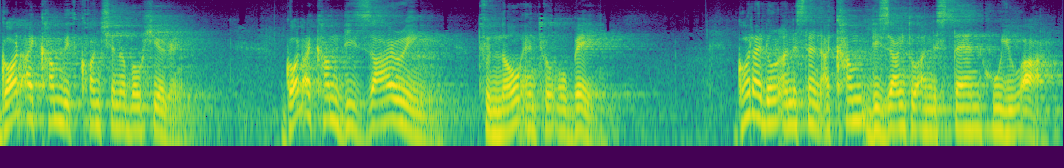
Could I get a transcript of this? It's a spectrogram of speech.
God, I come with conscionable hearing. God, I come desiring to know and to obey. God, I don't understand. I come desiring to understand who you are.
